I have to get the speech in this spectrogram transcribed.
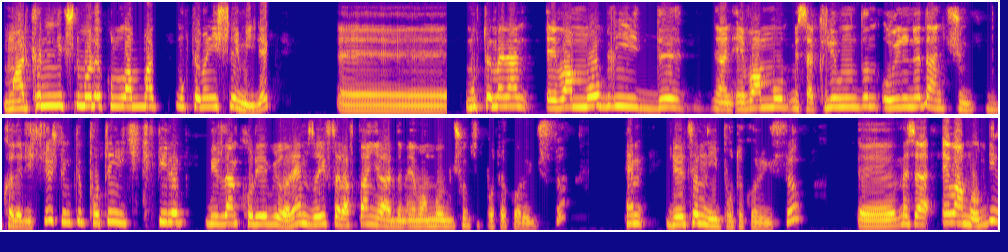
Markanın 3 numara kullanmak muhtemelen işlemeyecek. Ee, muhtemelen Evan Mobley'de yani Evan Mobley mesela Cleveland'ın oyunu neden çünkü bu kadar işliyor? Çünkü potayı iki kişiyle birden koruyabiliyorlar. Hem zayıf taraftan yardım Evan Mobley çok iyi pota koruyucusu. Hem Jared iyi pota koruyucusu. Ee, mesela Evan Mobley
